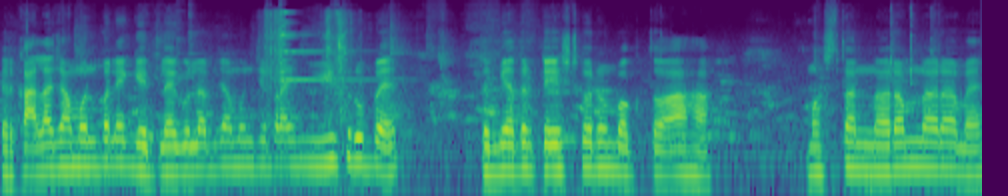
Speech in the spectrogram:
तर काला जामून पण एक घेतलं आहे गुलाबजामुनची प्राईस वीस रुपये. तर मी आता टेस्ट करून बघतो आहा. मस्त नरम नरम आहे.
